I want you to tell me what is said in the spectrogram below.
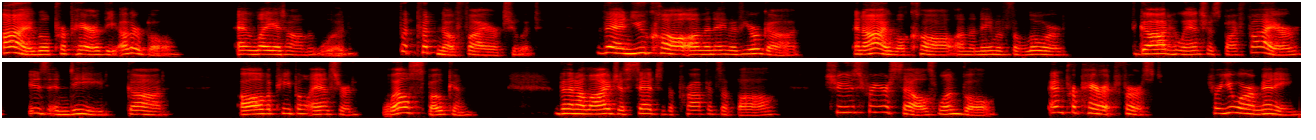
I will prepare the other bull and lay it on the wood, but put no fire to it. Then you call on the name of your God, and I will call on the name of the Lord. The God who answers by fire is indeed God. All the people answered, Well spoken. Then Elijah said to the prophets of Baal, Choose for yourselves one bull and prepare it first, for you are many.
